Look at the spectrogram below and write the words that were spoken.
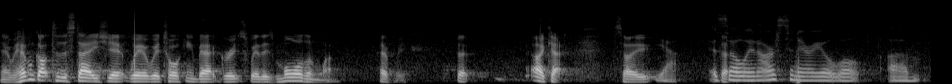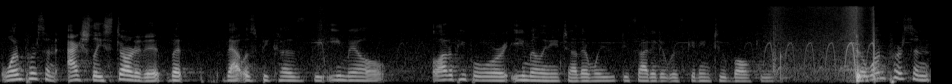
Now, we haven't got to the stage yet where we're talking about groups where there's more than one, have we? But, okay. So, yeah. So, in our scenario, well, um, one person actually started it, but that was because the email, a lot of people were emailing each other, and we decided it was getting too bulky. So, one person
